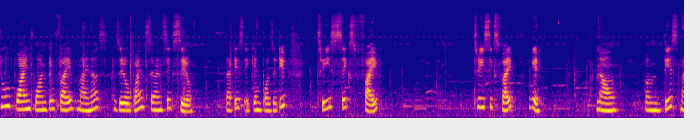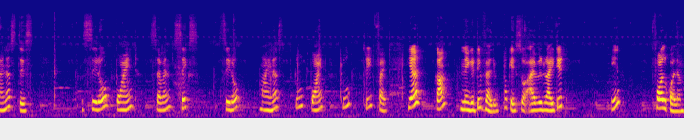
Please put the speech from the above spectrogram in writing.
2.125 minus 0.760 that is again positive 365 365 okay. Now from this minus this 0 0.760 minus 2.235 here come negative value. Okay so i will write it in fall column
